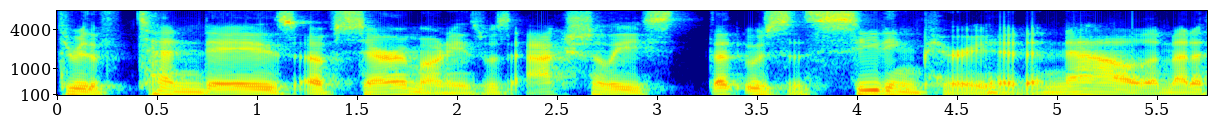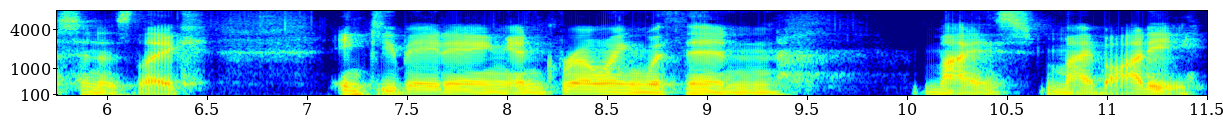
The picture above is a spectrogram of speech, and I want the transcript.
through the 10 days of ceremonies was actually that was the seeding period. And now the medicine is like incubating and growing within my my body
